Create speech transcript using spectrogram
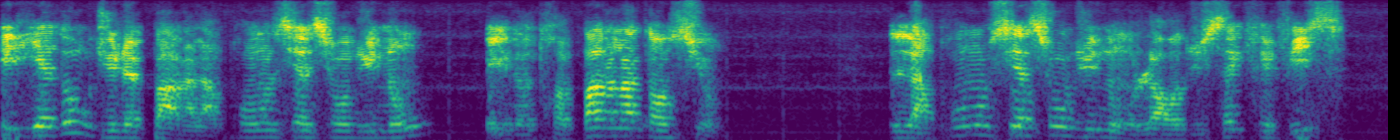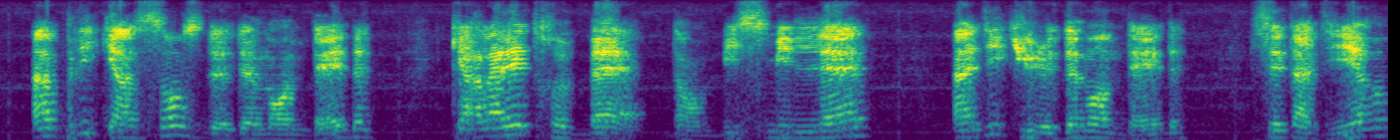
Il y a donc d'une part la prononciation du nom et d'autre part l'intention. La prononciation du nom lors du sacrifice implique un sens de demande d'aide, car la lettre B dans Bismillah indique une demande d'aide, c'est-à-dire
